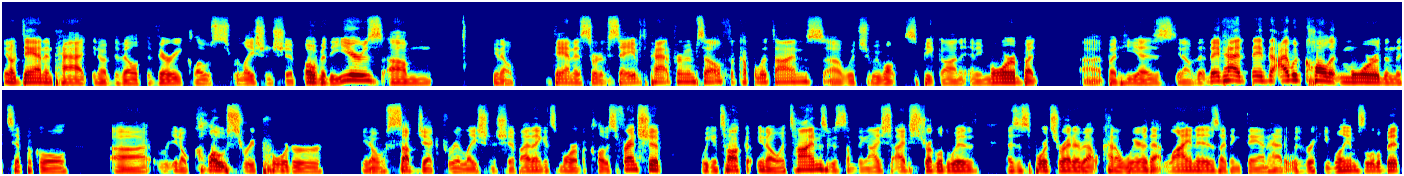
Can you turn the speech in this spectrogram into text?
you know Dan and Pat, you know, have developed a very close relationship over the years. Um, you know, Dan has sort of saved Pat from himself a couple of times, uh, which we won't speak on anymore. But uh, but he has, you know, they've had they've I would call it more than the typical, uh, you know, close reporter, you know, subject relationship. I think it's more of a close friendship. We can talk, you know, at times because something I I've struggled with as a sports writer about kind of where that line is. I think Dan had it with Ricky Williams a little bit,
